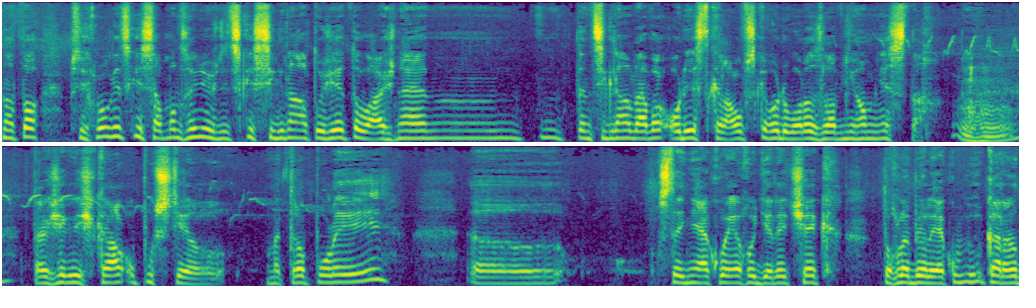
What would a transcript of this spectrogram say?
na to, psychologicky samozřejmě vždycky signál to, že je to vážné, mm, ten signál dával odjezd královského dvora z hlavního města. Mm-hmm. Takže když král opustil metropoli, eh, stejně jako jeho dědeček, tohle byl jako Karel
